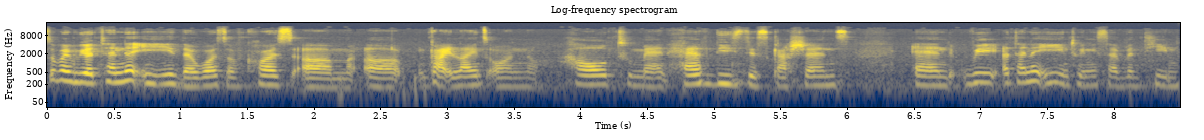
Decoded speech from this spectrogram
So when we attended EE, there was, of course, um, uh, guidelines on how to man- have these discussions. And we attended EE in 2017.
